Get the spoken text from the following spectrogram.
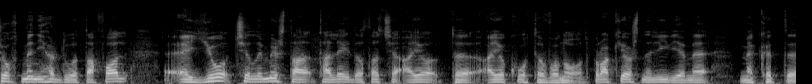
qoftë menjëherë duhet ta fal e jo qëllimisht ta ta lej do thotë që ajo të ajo kohë të vonohet pra kjo është në lidhje me me këtë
